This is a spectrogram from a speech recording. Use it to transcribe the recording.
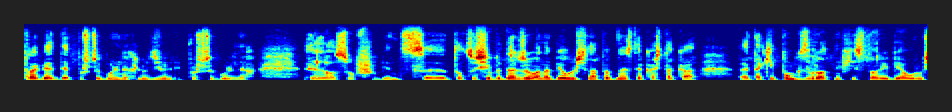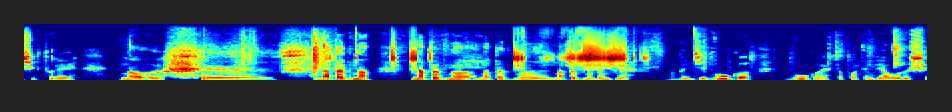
tragedia poszczególnych ludzi i poszczególnych e, losów. Więc to, co się wydarzyło na Białorusi, na pewno jest jakaś taka, taki punkt zwrotny w historii Białorusi, który no, na pewno, na pewno, na pewno, na pewno będzie, będzie długo, długo jeszcze po tym Białoruś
